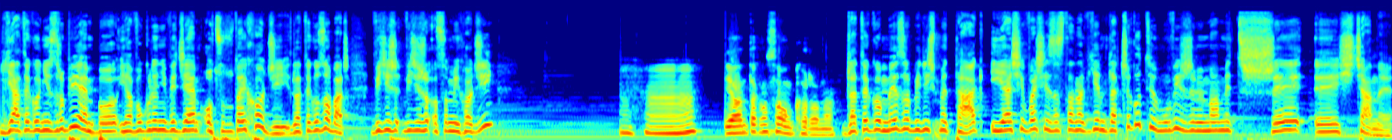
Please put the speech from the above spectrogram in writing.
ja tego nie zrobiłem, bo ja w ogóle nie wiedziałem o co tutaj chodzi. Dlatego zobacz, widzisz, widzisz o co mi chodzi? Mhm. Ja mam taką samą koronę. Dlatego my zrobiliśmy tak i ja się właśnie zastanawiałem, dlaczego ty mówisz, że my mamy trzy y, ściany.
